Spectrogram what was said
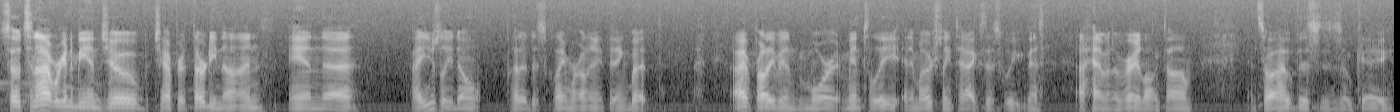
So tonight we're going to be in Job chapter 39, and uh, I usually don't put a disclaimer on anything, but I've probably been more mentally and emotionally taxed this week than I have in a very long time, and so I hope this is okay.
